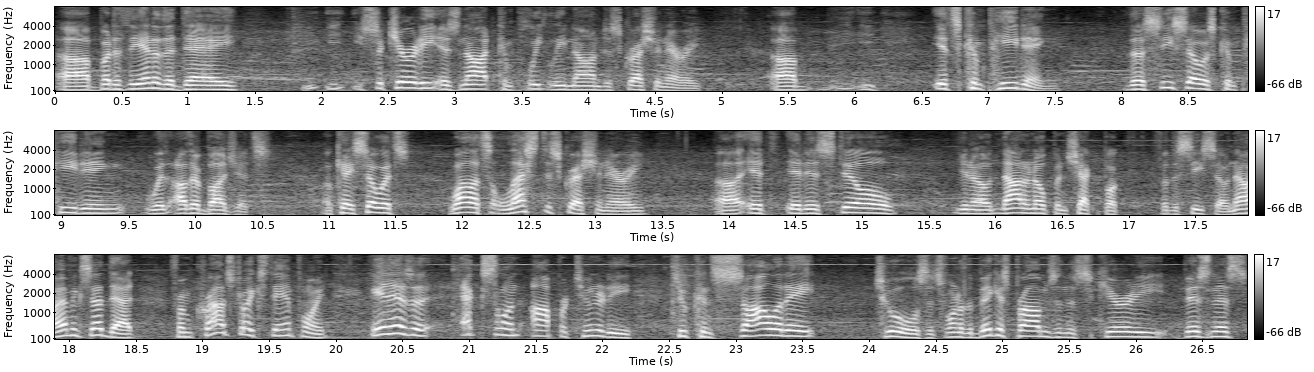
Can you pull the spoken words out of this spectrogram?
uh, but at the end of the day, security is not completely non-discretionary. Uh, it's competing. The CISO is competing with other budgets. Okay, so it's, while it's less discretionary, uh, it, it is still you know, not an open checkbook for the CISO. Now having said that, from CrowdStrike standpoint, it has an excellent opportunity to consolidate tools. It's one of the biggest problems in the security business.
